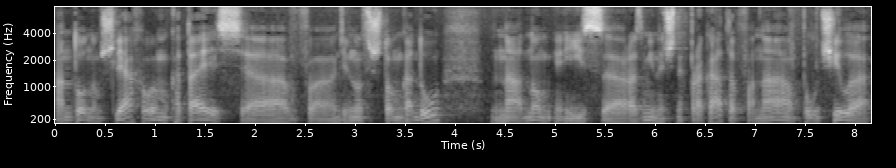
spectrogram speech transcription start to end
Антоном Шляховым, катаясь а, в 1996 году на одном из разминочных прокатов, она получила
